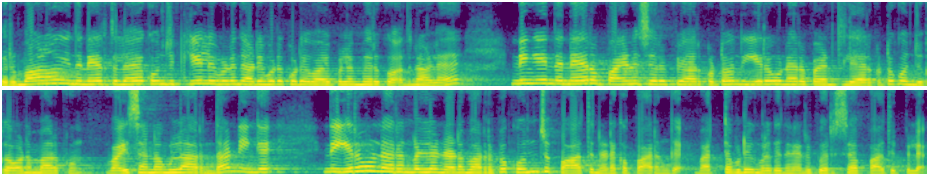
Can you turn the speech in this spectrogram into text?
பெரும்பாலும் இந்த நேரத்தில் கொஞ்சம் கீழே விழுந்து அடிபடக்கூடிய வாய்ப்பெல்லாமே இருக்கும். அதனால நீங்கள் இந்த நேரம் பயண சிறப்பியாக இருக்கட்டும் இந்த இரவு நேர பயணத்துலையாக இருக்கட்டும் கொஞ்சம் கவனமாக இருக்கும் வயசானவங்களாக இருந்தால் நீங்கள் இந்த இரவு நேரங்களில் நடமாடுறப்ப கொஞ்சம் பார்த்து நடக்க பாருங்கள் மற்றபடி உங்களுக்கு இந்த நேரம் பெருசாக பாதிப்பில்லை.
